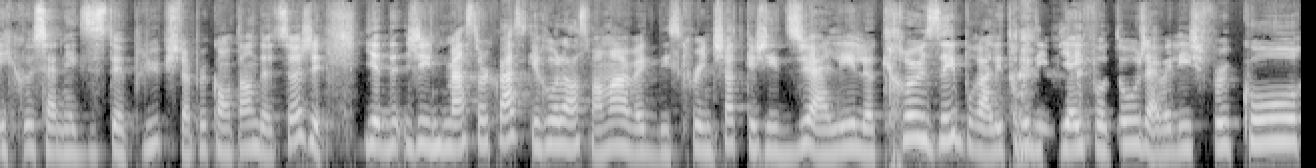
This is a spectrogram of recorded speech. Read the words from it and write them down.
écoute, ça n'existe plus. Puis je suis un peu contente de ça. J'ai, j'ai une masterclass qui roule en ce moment avec des screenshots que j'ai dû aller le creuser pour aller trouver des vieilles photos. J'avais les cheveux courts.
